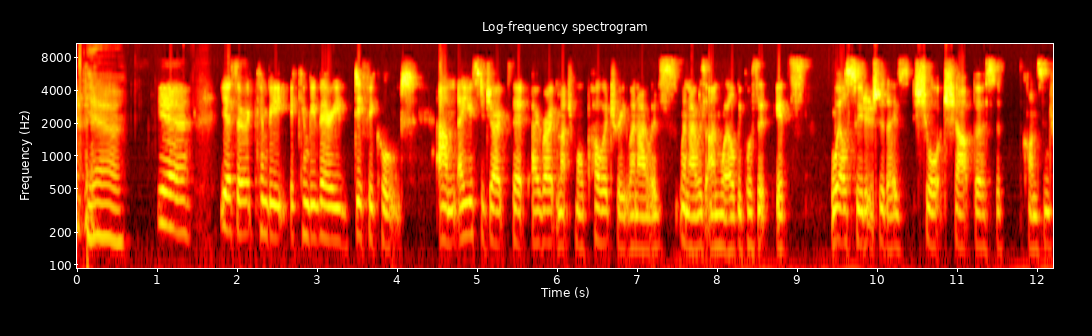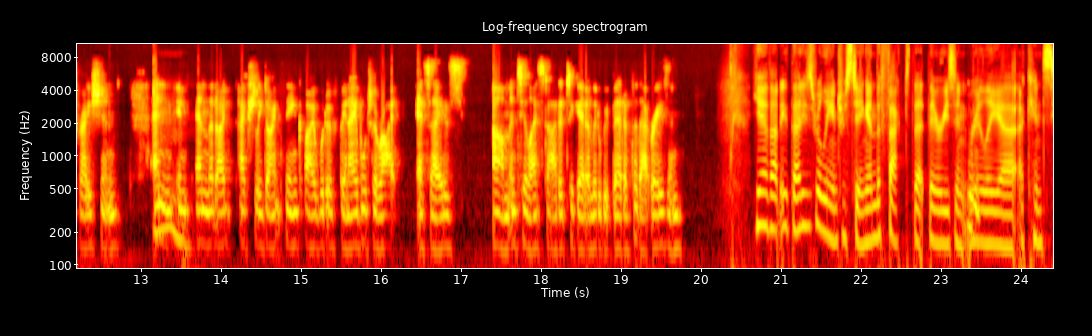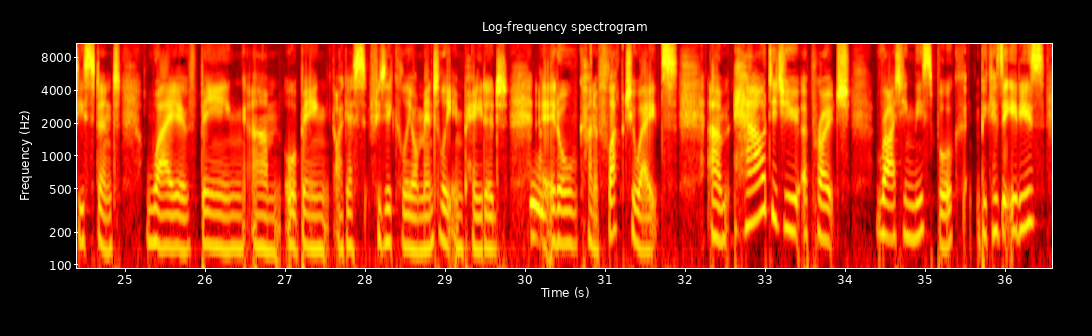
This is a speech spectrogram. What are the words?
yeah. Yeah. Yeah. So it can be it can be very difficult. Um, I used to joke that I wrote much more poetry when I was when I was unwell because it, it's well suited to those short, sharp bursts of concentration, and, mm. and, and that I actually don't think I would have been able to write essays um, until I started to get a little bit better for that reason. Yeah, that that is really interesting, and the fact that there isn't mm. really a, a consistent way of being, um, or being, I guess, physically or mentally impeded, mm. it all kind of fluctuates. Um, how did you approach writing this book? Because it is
